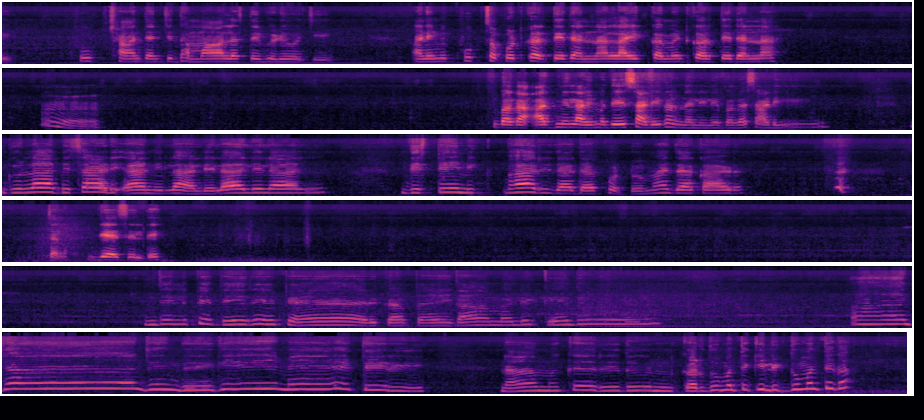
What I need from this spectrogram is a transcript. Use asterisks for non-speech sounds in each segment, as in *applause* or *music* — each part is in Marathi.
खूप छान त्यांची धमाल असते व्हिडिओची आणि मी खूप सपोर्ट करते त्यांना लाईक कमेंट करते त्यांना. बघा आज मी लाईव्हमध्ये साडी घालून आलेली आहे बघा साडी. गुलाबी साडी आणि लाल लाल लाल. दिसते मी भारी दादा फोटो माझा काढ. *laughs* चला जे असेल ते. दिल पे तेरे प्यार का पैगाम लिख दूं। आजा जिंदगी में तेरी नाम कर दूँ। कर दूँ म्हणते की लिख दूँ म्हणते का?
